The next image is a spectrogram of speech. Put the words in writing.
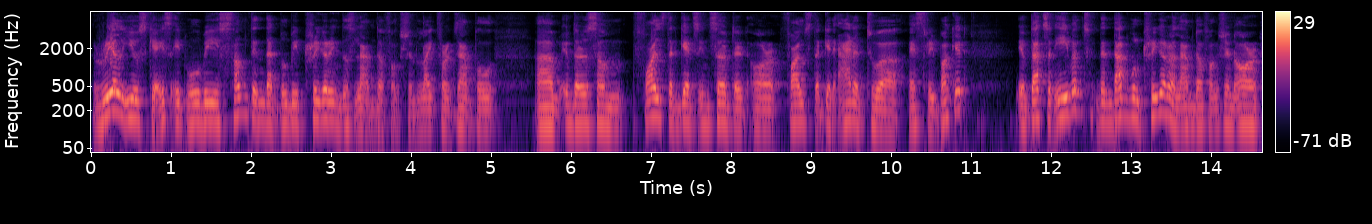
real use case, it will be something that will be triggering this Lambda function. Like for example, um, if there is some files that gets inserted or files that get added to a S3 bucket, if that's an event, then that will trigger a Lambda function or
